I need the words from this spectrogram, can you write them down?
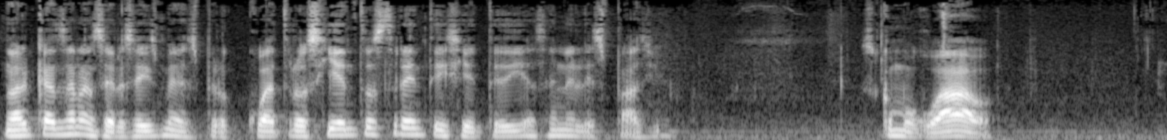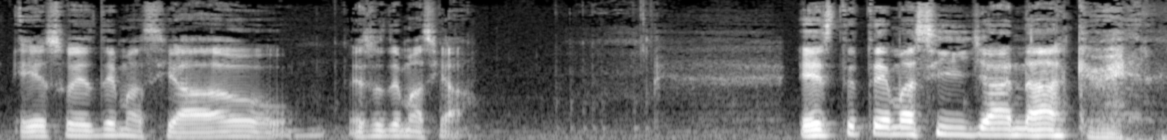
no alcanzan a ser seis meses, pero 437 días en el espacio. Es como, wow, eso es demasiado, eso es demasiado. Este tema sí ya nada que ver.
